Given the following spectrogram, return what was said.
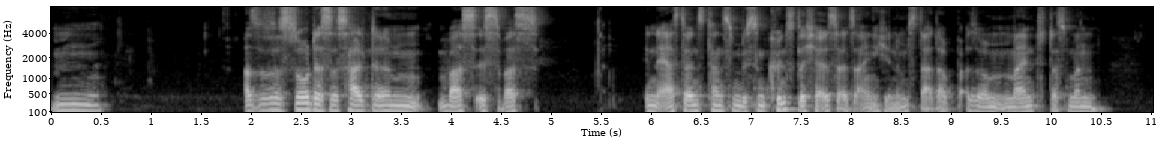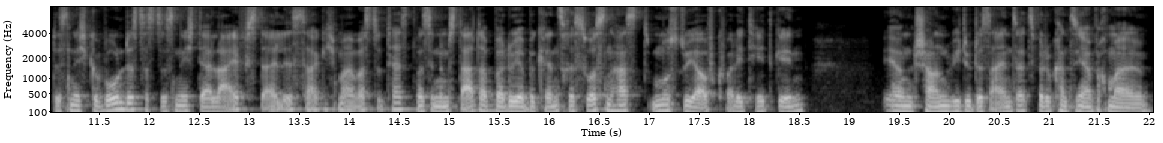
Hm. Also, es ist so, dass es halt, ähm, was ist, was in erster Instanz 'n bisschen künstlicher ist als eigentlich in 'nem Startup. Also, meint, dass man das nicht gewohnt ist, dass das nicht der Lifestyle ist, sag ich mal, was du testest. Was in einem Startup, weil du ja begrenzt Ressourcen hast, musst du ja auf Qualität gehen Ja. und schauen, wie du das einsetzt, weil du kannst nicht einfach mal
